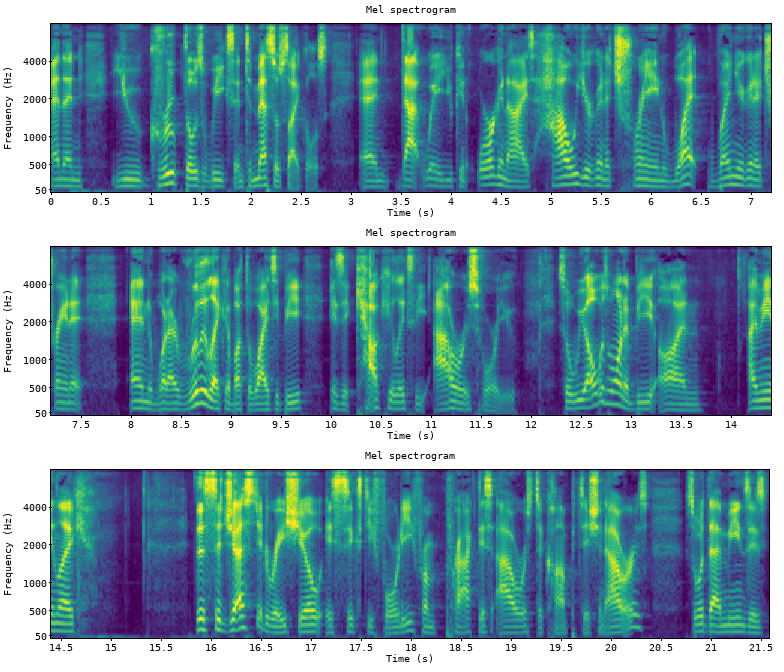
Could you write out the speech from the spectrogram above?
and then you group those weeks into mesocycles. And that way you can organize how you're going to train what when you're going to train it and what i really like about the ytp is it calculates the hours for you so we always want to be on i mean like the suggested ratio is 60 40 from practice hours to competition hours so what that means is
